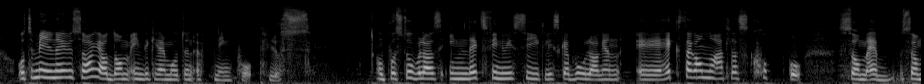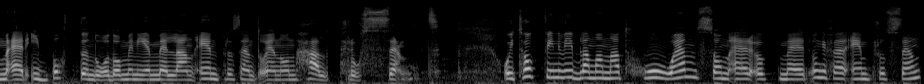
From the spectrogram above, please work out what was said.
Och terminerna i USA ja, de indikerar mot en öppning på plus. Och på storbolagsindex finner vi cykliska bolagen eh, Hexagon och Atlas Copco som är, som är i botten då. De är ner mellan 1% och 1,5 procent. Och i topp finner vi bland annat H&M som är upp med ungefär 1%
